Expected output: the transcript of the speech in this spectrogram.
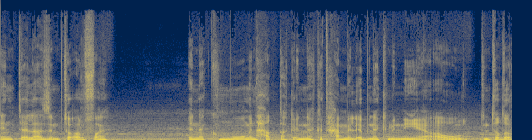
انت لازم تعرفه إنك مو من حقك إنك تحمل ابنك من نية أو تنتظر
